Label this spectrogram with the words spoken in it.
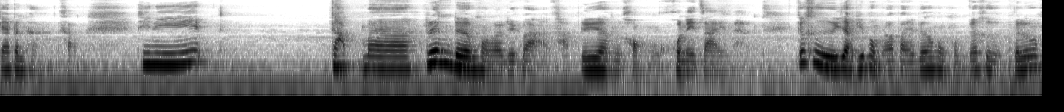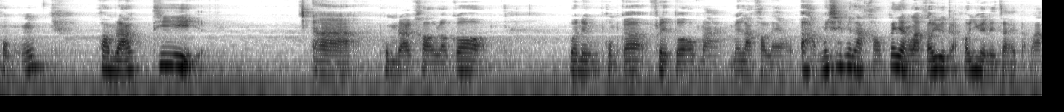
แก้ปัญหาครับ ทีนี้ กลับมาเรื่องเดิมของเราดีกว่าครับ เรื่องของคนในใจนะครับก็คืออย่างที่ผมเล่าไปเรื่องของผมก็คือ เป็นเรื่องของความรักที่อ่าผมรักเขาแล้วก็วันหนึ่งผมก็เฟรดตัวออกมาไม่รักเขาแล้ว อ่าไม่ใช่ไม่รักเขาก็ยังรักเขาอยู่แต่เขาอยู่ในใจแต่ว่า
